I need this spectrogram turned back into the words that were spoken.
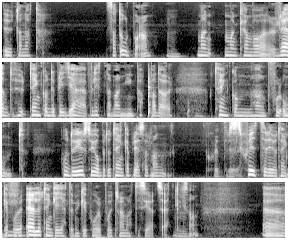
utan att satt ord på dem. Mm, Man, man kan vara rädd. Hur, tänk om det blir jävligt när man, min pappa dör. Och tänk om han får ont. Och då är det så jobbigt att tänka på det så att man skiter i skiter i att tänka på det. Mm. Eller tänka jättemycket på det på ett traumatiserat sätt. Mm. Liksom. Eh,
